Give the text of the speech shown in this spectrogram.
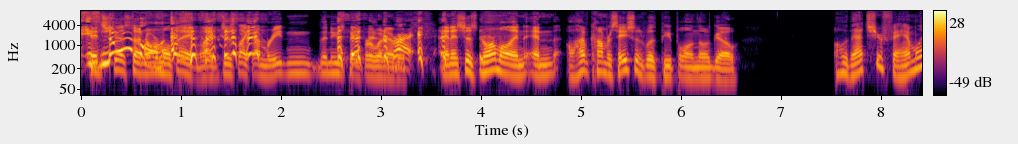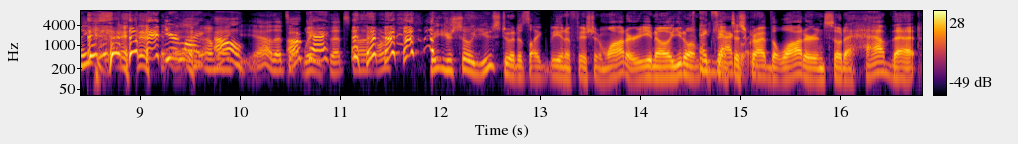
it's, It's just a normal. normal thing. Like just like I'm reading the newspaper or whatever. Right. And it's just normal. And and I'll have conversations with people and they'll go, Oh, that's your family? And you're like, I'm "Oh, yeah, that's okay." wait, that's not normal. but you're so used to it. It's like being a fish in water. You know, you don't you can't describe the water. And so to have that,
